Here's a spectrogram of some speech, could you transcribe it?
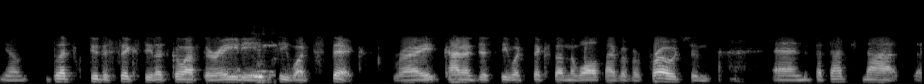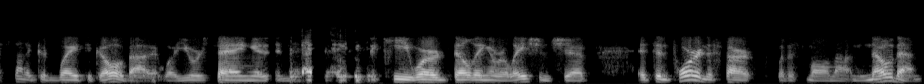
you know let's do the 60 let's go after 80 and see what sticks right kind of just see what sticks on the wall type of approach and and but that's not that's not a good way to go about it. What you were saying in, in the key word building a relationship it's important to start with a small amount and know them.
